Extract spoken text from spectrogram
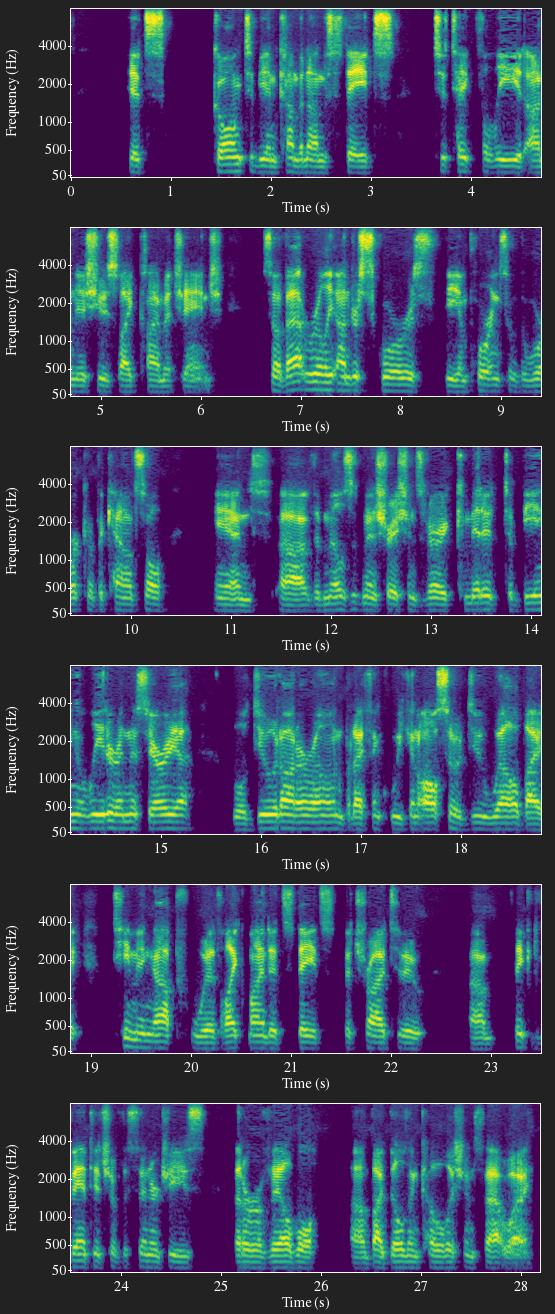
it's going to be incumbent on the states to take the lead on issues like climate change. So that really underscores the importance of the work of the council. And uh, the Mills administration is very committed to being a leader in this area. We'll do it on our own, but I think we can also do well by teaming up with like-minded states to try to um, take advantage of the synergies that are available uh, by building coalitions that way.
